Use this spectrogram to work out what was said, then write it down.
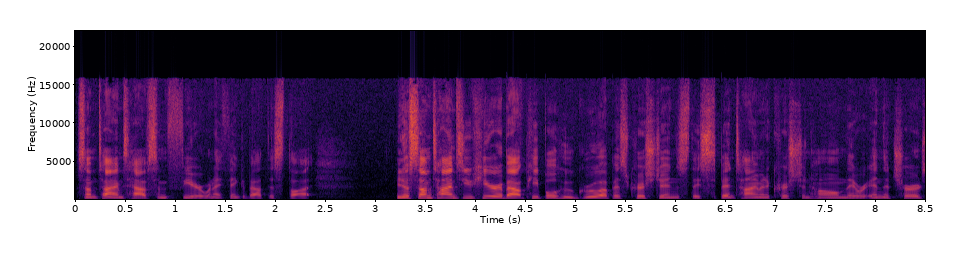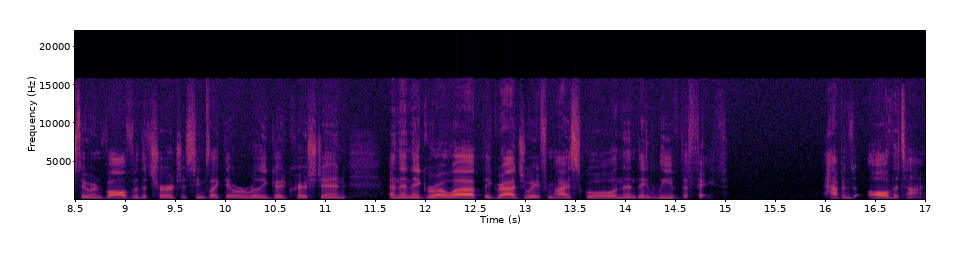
sometimes have some fear when I think about this thought. You know, sometimes you hear about people who grew up as Christians, they spent time in a Christian home, they were in the church, they were involved with the church, it seems like they were a really good Christian, and then they grow up, they graduate from high school, and then they leave the faith. It happens all the time.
